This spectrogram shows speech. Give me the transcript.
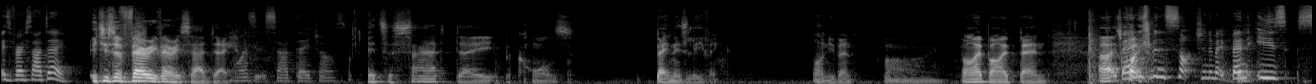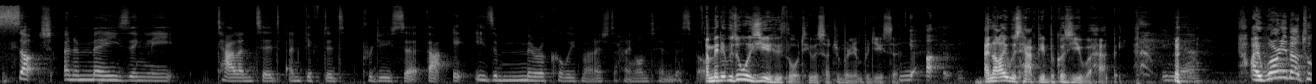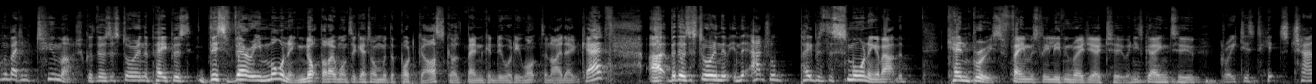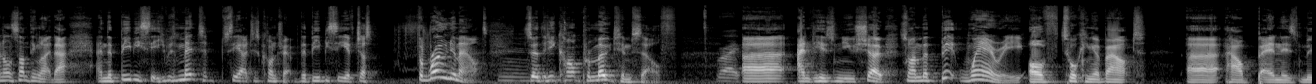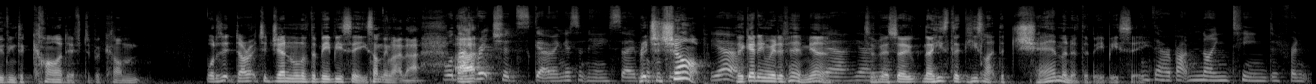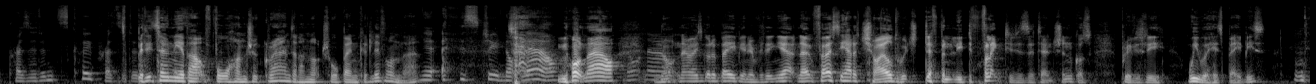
It's a very sad day. It is a very, very sad day. Why is it a sad day, Giles? It's a sad day because Ben is leaving. Aren't you, Ben? Bye. Bye bye, Ben. Uh, it's Ben quite has been such an ama- Ben is such an amazingly talented and gifted producer that it is a miracle we've managed to hang on to him this far. I mean, it was always you who thought he was such a brilliant producer. yeah, uh, And I was happy because you were happy. yeah. I worry about talking about him too much because there's a story in the papers this very morning. Not that I want to get on with the podcast because Ben can do what he wants and I don't care. Uh, but there's a story in the, in the actual papers this morning about the Ken Bruce famously leaving Radio 2 and he's going to Greatest Hits Channel, something like that. And the BBC, he was meant to see out his contract, but the BBC have just thrown him out so that he can't promote himself Right. uh, and his new show. So I'm a bit wary of talking about uh, how Ben is moving to Cardiff to become. What is it, Director General of the BBC, something like that. Well, that Uh, Richard's going, isn't he? So Richard probably- Sharp. Yeah. they're getting rid of him. Yeah, Yeah, yeah, So, yeah. so no, he's the he's like the chairman of the BBC, There are about 19 different presidents, co-presidents. but it's only about four hundred grand, and I'm not sure Ben could live on that. Yeah, it's true. Not now. Not now. Not now. He's got a baby and everything. Yeah. No. First, he had a child, which definitely deflected his attention because previously we were his babies.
